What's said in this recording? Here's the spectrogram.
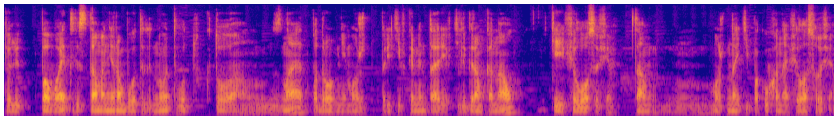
то ли по white-листам они работали, но это вот кто знает подробнее, может прийти в комментарии в телеграм-канал Кей Philosophy, там можно найти покуханная философия.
